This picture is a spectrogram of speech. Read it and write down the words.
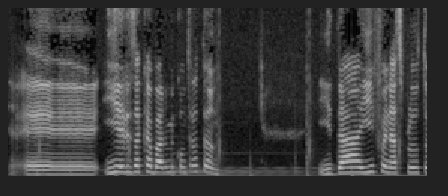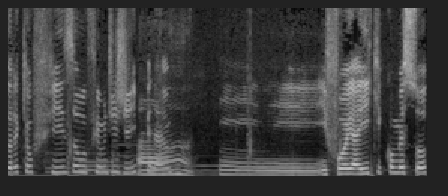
É, e eles acabaram me contratando. E daí foi nessa produtora que eu fiz o filme de Jeep, né? ah. né? E, e foi aí que começou,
